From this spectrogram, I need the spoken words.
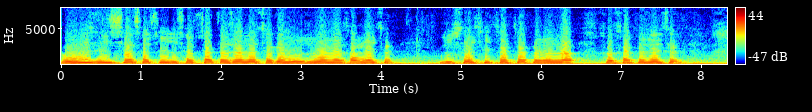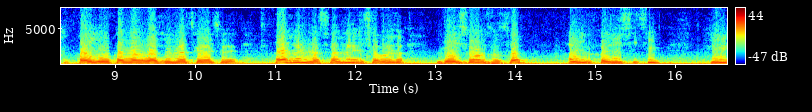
ओळीच विश्वासाची चर्चा करायला छगन योजनांना सांगायचं? दुसऱ्याची चर्चा करायला स्वतः करायचं काही लोकांना बाजूला ठेवायचं कारण नसताना याच्यामुळे गैरसमज होतात. आणि परिस्थिती ही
